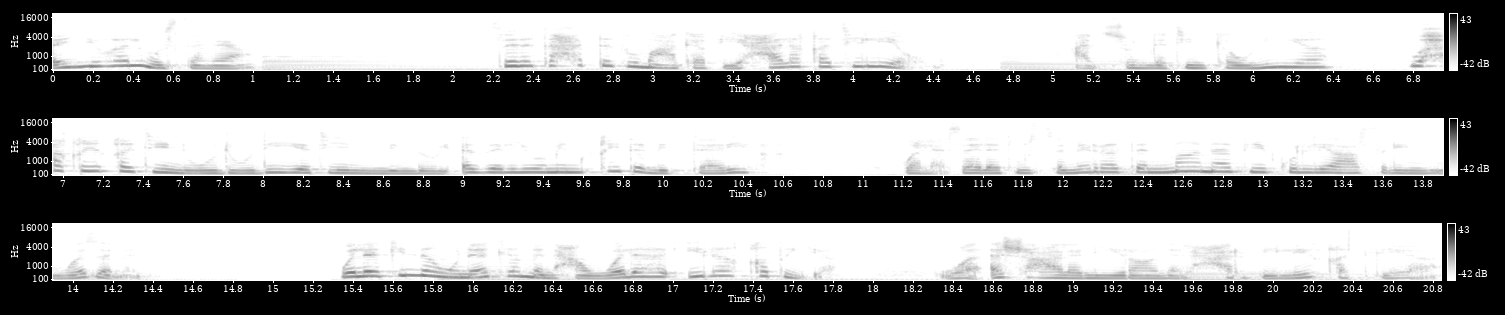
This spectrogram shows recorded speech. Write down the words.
أيها المستمع. سنتحدث معك في حلقة اليوم عن سنة كونية وحقيقة وجودية منذ الأزل ومن قدم التاريخ ولا زالت مستمرة معنا في كل عصر وزمن. ولكن هناك من حولها إلى قضية وأشعل نيران الحرب لقتلها.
